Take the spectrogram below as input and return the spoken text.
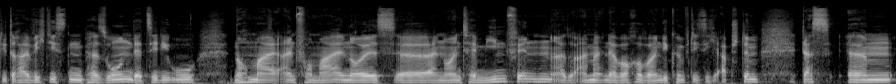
die drei wichtigsten Personen der CDU nochmal ein formal neues, äh, einen neuen Termin finden. Also einmal in der Woche wollen die künftig sich abstimmen. Das ähm,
